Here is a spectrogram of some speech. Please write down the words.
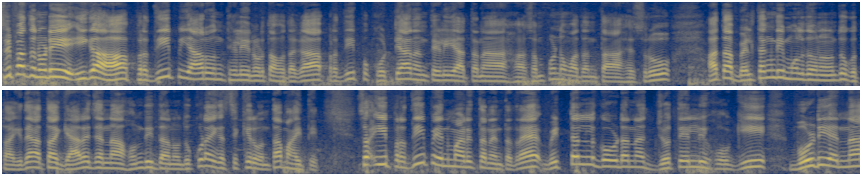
ಶ್ರೀಪಾದ್ ನೋಡಿ, ಈಗ ಪ್ರದೀಪ್ ಯಾರು ಅಂತೇಳಿ ನೋಡ್ತಾ ಹೋದಾಗ, ಪ್ರದೀಪ್ ಕೊಟ್ಯಾನ್ ಅಂತೇಳಿ ಆತನ ಸಂಪೂರ್ಣವಾದಂಥ ಹೆಸರು, ಆತ ಬೆಳ್ತಂಗಡಿ ಮೂಲದವನು ಅನ್ನೋದು ಗೊತ್ತಾಗಿದೆ, ಆತ ಗ್ಯಾರೇಜನ್ನು ಹೊಂದಿದ್ದ ಅನ್ನೋದು ಕೂಡ ಈಗ ಸಿಕ್ಕಿರುವಂಥ ಮಾಹಿತಿ. ಸೊ ಈ ಪ್ರದೀಪ್ ಏನು ಮಾಡಿರ್ತಾನೆ ಅಂತಂದರೆ ವಿಠಲ್ ಗೌಡನ ಜೊತೆಯಲ್ಲಿ ಹೋಗಿ ಬೋರ್ಡಿಯನ್ನು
